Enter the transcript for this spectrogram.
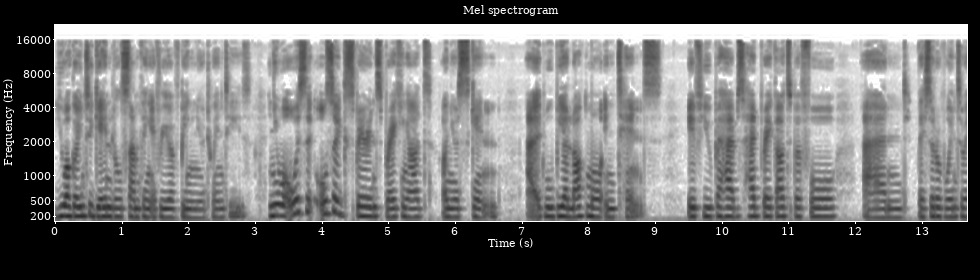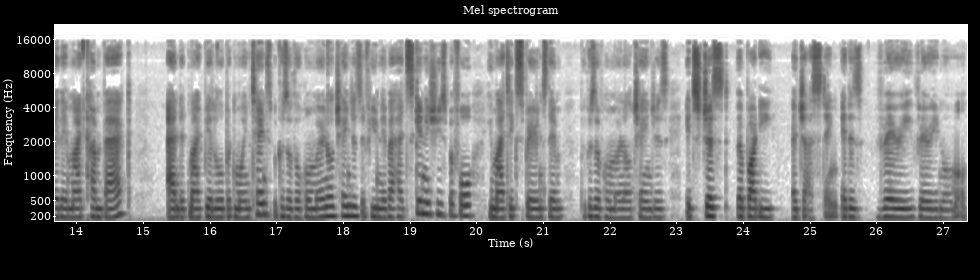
you are going to gain a little something every year of being in your 20s. And you will also, also experience breaking out on your skin. Uh, it will be a lot more intense. If you perhaps had breakouts before and they sort of went away, they might come back and it might be a little bit more intense because of the hormonal changes. If you never had skin issues before, you might experience them because of hormonal changes. It's just the body adjusting. It is very, very normal.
